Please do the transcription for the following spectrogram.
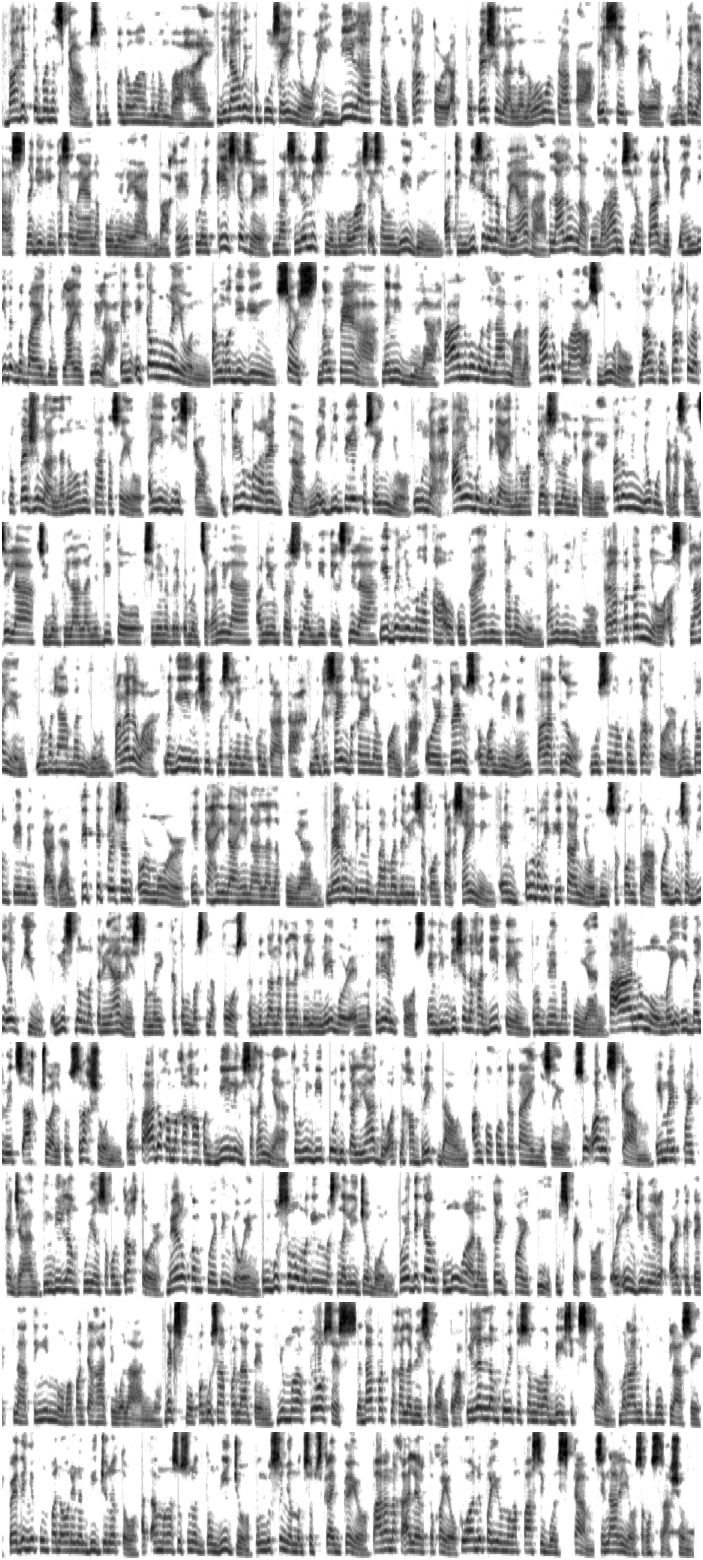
Bakit ka ba na-scam sa pagpagawa mo ng bahay? Linawin ko po sa inyo, hindi lahat ng contractor at professional na nangungontrata is safe kayo. Madalas, nagiging kasanayan na po nila yan. Bakit? May case kasi na sila mismo gumawa sa isang building at hindi sila nabayaran, lalo na kung marami silang project na hindi nagbabayad yung client nila and ikaw ngayon ang magiging source ng pera na need nila. Paano mo malalaman at paano ka makakasiguro na ang contractor at professional na nangungontrata sa'yo ay hindi scam? Ito yung mga red flag na ibibigay ko sa inyo. Una, ayaw magbigay ng mga personal detalye. Tanungin nyo kung taga saan sila, sinong kilala nyo dito, sino nag-recommend sa kanila, ano yung personal details nila. Even yung mga tao, kung kaya nyong tanungin, tanungin nyo. Karapatan nyo as client na malaman yun. Pangalawa, nag initiate ba sila ng kontrata? Mag-sign ba kayo ng contract or terms of agreement? Pangatlo, gusto ng contractor mag-down payment kaagad? 50% or more, eh kahina-hinala na po yan. Meron ding nagmamadali sa contract signing. And kung makikita nyo dun sa contract or dun sa BOQ, list ng materyales na may katumbas na cost, andun na nakalagay yung labor and material cost, and hindi siya naka-detailed, problema po yan. Paano mo may evaluate sa actual construction or paano ka makakapag-billing sa kanya kung hindi po detalyado at naka-breakdown ang kukontratahin niya sa'yo. So ang scam, eh may part ka dyan. Hindi lang po yan sa contractor. Meron kang pwedeng gawin. Kung gusto mo maging mas knowledgeable, pwede kang kumuha ng third party inspector or engineer architect na tingin mo mapagkakatiwalaan mo. Next po, pag-usapan natin yung mga clauses na dapat nakalagay sa contract. Ilan lang po ito sa mga basic scam. Marami pa pong klase. Pwede nyo pong panoorin ang video na to at ang mga susunod kong video kung gusto nyo mag-subscribe kayo para naka-alerto kayo kung ano pa yung mga possible scam scenario sa construction.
